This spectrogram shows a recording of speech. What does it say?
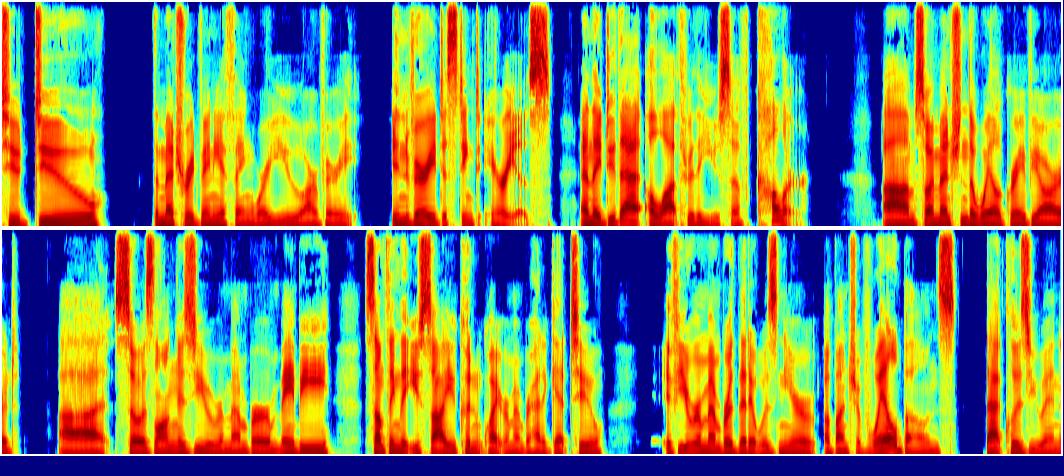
to do the Metroidvania thing where you are very in very distinct areas. And they do that a lot through the use of color. Um, so I mentioned the whale graveyard. Uh, so as long as you remember maybe something that you saw you couldn't quite remember how to get to, if you remember that it was near a bunch of whale bones, that clues you in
